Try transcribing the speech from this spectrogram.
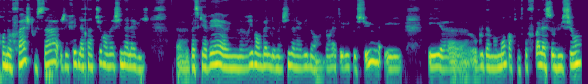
chronophage, tout ça, j'ai fait de la teinture en machine à laver. Euh, parce qu'il y avait euh, une ribambelle de machines à laver dans, dans l'atelier costume et, et euh, au bout d'un moment, quand on ne trouve pas la solution,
